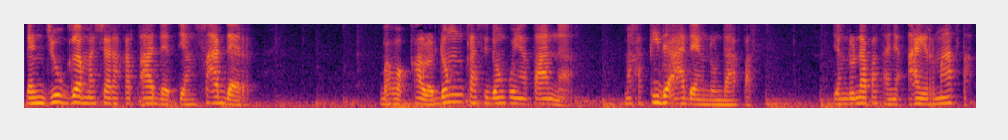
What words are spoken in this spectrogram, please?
dan juga masyarakat adat yang sadar bahwa kalau dong kasih dong punya tanah, maka tidak ada yang dong dapat. Yang dong dapat hanya air mata.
